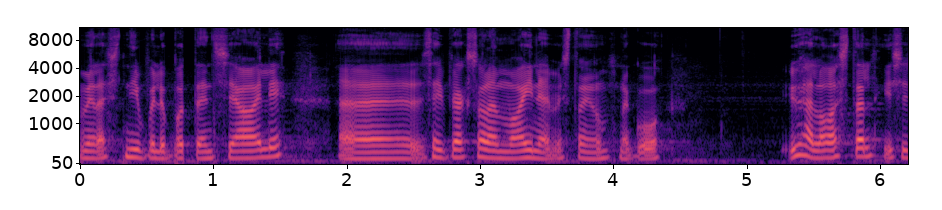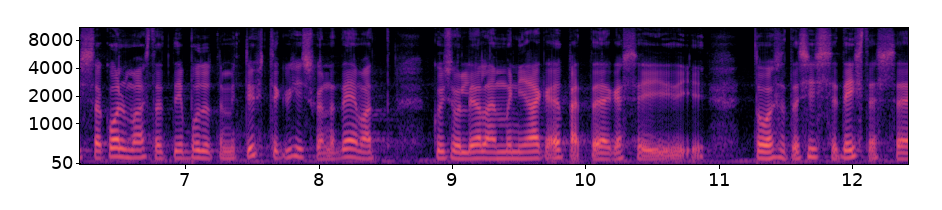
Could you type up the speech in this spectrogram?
meelest nii palju potentsiaali äh,. see ei peaks olema aine, mis toimub nagu ühel aastal ja siis sa kolm aastat ei puuduta mitte ühtegi ühiskonnateemat, kui sul ei ole mõni äge õpetaja, kes ei too seda sisse teistesse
